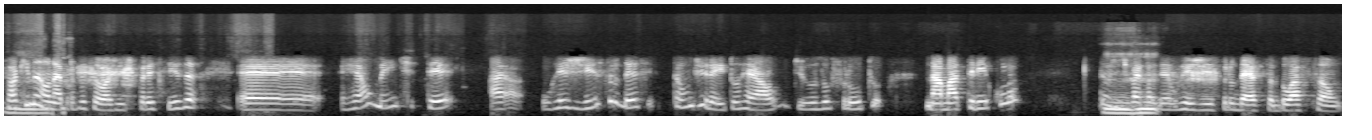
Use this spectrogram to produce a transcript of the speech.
Só que não, né, professor? A gente precisa é, realmente ter a, o registro desse tão direito real de usufruto na matrícula. Então, a gente vai uhum. fazer o registro dessa doação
